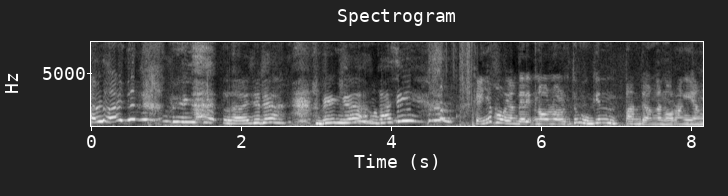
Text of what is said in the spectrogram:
Lu aja deh. Lo aja dah. Gue enggak, makasih. Kayaknya kalau yang dari 00 itu mungkin pandangan orang yang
